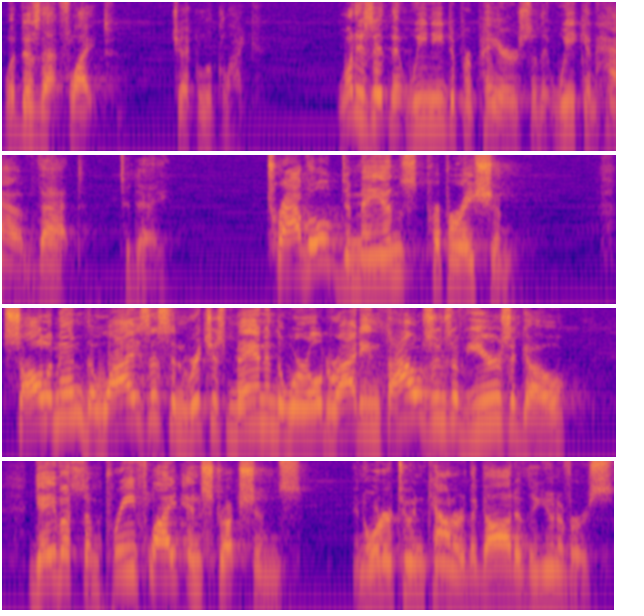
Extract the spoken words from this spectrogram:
What does that flight check look like? What is it that we need to prepare so that we can have that today? Travel demands preparation. Solomon, the wisest and richest man in the world, writing thousands of years ago, gave us some pre flight instructions in order to encounter the God of the universe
